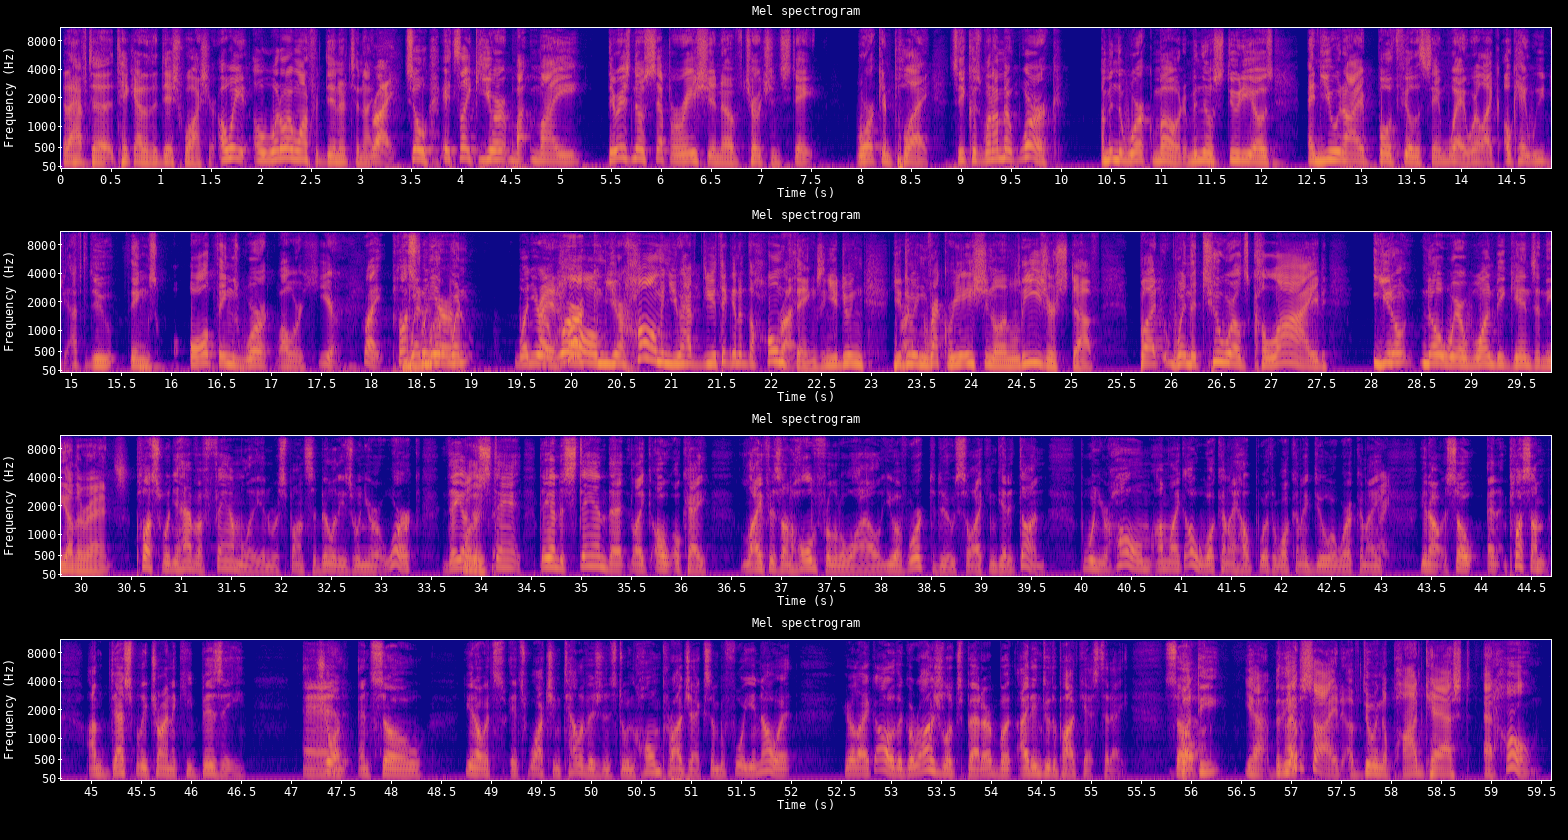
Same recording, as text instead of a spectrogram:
that I have to take out of the dishwasher. Oh wait, oh what do I want for dinner tonight? Right. So it's like your my, my there is no separation of church and state, work and play. See, because when I'm at work, I'm in the work mode. I'm in those studios, and you and I both feel the same way. We're like, okay, we have to do things. All things work while we're here. right. Plus, when, When you're when- when you're Right, at work, home, you're home, and you have you're thinking of the home Right. things, and you're doing you're doing recreational and leisure stuff. But when the two worlds collide, you don't know where one begins and the other ends. Plus, when you have a family and responsibilities when you're at work, they Well, understand. They understand that, like, oh, okay, life is on hold for a little while. You have work to do, so I can get it done. But when you're home, I'm like, oh, what can I help with, or what can I do, or where can I, you know? So, and plus, I'm I'm desperately trying to keep busy, and Sure. and so, you know, it's it's watching television, it's doing home projects, and before you know it, you're like, oh, the garage looks better, but I didn't do the podcast today. So, But the Yeah, but the upside of doing a podcast at home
